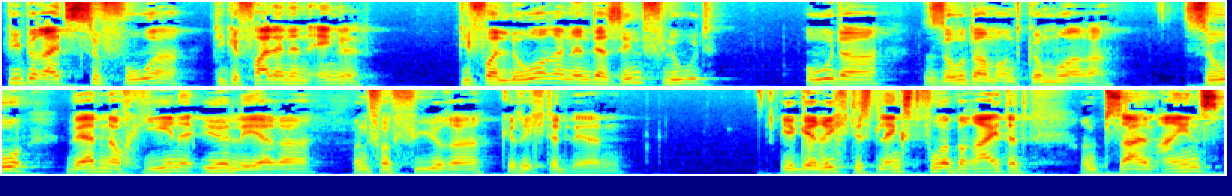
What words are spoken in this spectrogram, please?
wie bereits zuvor die gefallenen Engel, die Verlorenen der Sintflut oder Sodom und Gomorra. So werden auch jene Irrlehrer und Verführer gerichtet werden. Ihr Gericht ist längst vorbereitet und Psalm 1,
